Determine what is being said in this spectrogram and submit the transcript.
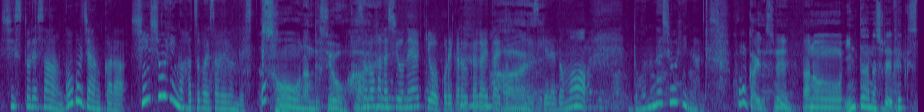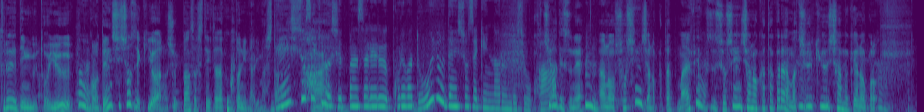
シストレさん、午後じゃんから新商品が発売されるんですってそうなんですよ。はい、その話をね、今日これから伺いたいと思うんですけれども、はい、どんな商品なんでしょう今回ですね、うん、あの、インターナショナル FX トレーディングという、この電子書籍をあの出版させていただくことになりました。電子書籍を出版される、はい、これはどういう電子書籍になるんでしょうか？こちらですね、うん、あの初心者の方、まあ、FX 初心者の方から、まあ、中級者向けのこの、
